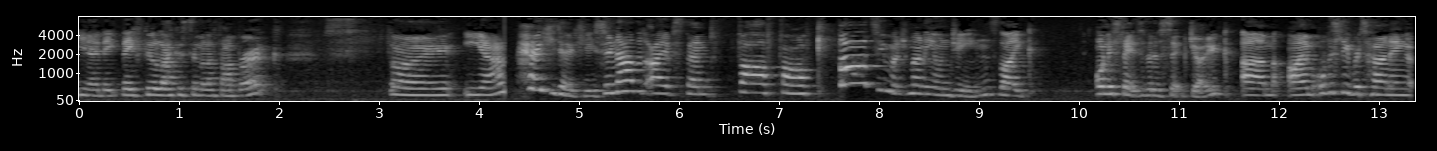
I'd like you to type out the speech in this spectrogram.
you know, they, they feel like a similar fabric. So, yeah. Okie dokie. So now that I have spent far, far, far too much money on jeans, like, honestly, it's a bit of a sick joke. Um, I'm obviously returning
